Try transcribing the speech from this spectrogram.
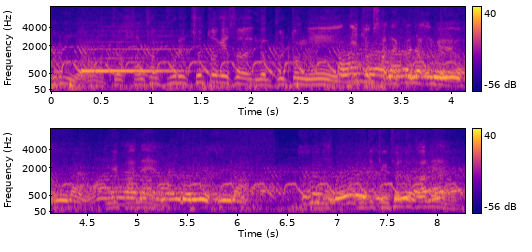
그럼요. 저 항상 불이 저쪽에서 있는 불똥이 이쪽 산에 옮겨요. 이게 가네요. 이제 경찰도 가네요.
